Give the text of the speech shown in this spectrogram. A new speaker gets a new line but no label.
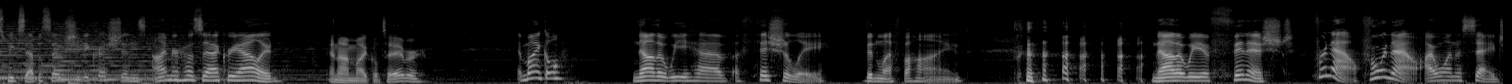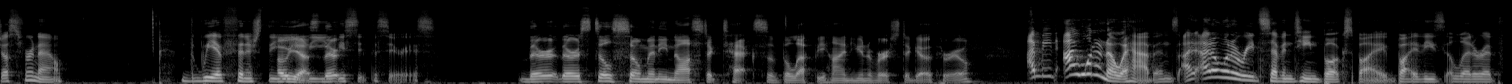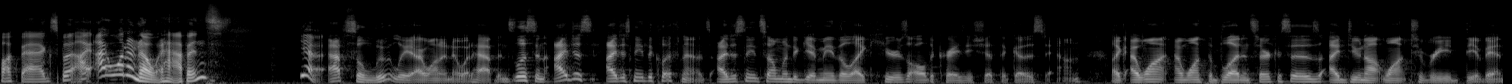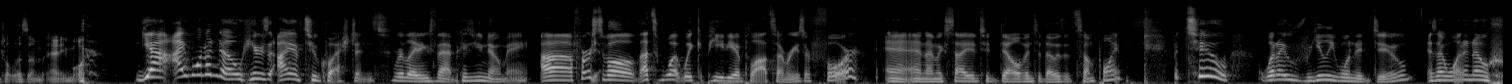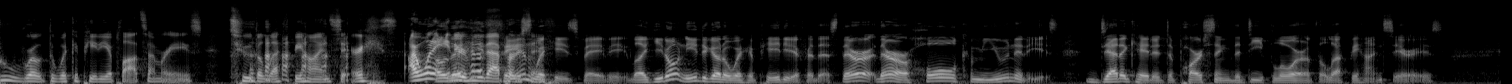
this week's episode of Shitty Christians. I'm your host, Zachary Allard.
And I'm Michael Tabor.
And Michael, now that we have officially been left behind, now that we have finished, for now, for now, I want to say, just for now, we have finished the,
Oh, yes,
the,
there-
the, the series.
There, there are still so many Gnostic texts of the Left Behind universe to go through.
I mean, I want to know what happens. I, I don't want to read 17 books by by these illiterate fuckbags, but I, I want to know what happens.
Yeah, absolutely. I want to know what happens. Listen, I just, I just need the cliff notes. I just need someone to give me the like, here's all the crazy shit that goes down. Like, I want, I want the blood and circuses. I do not want to read the evangelism anymore.
Yeah, I want to know. Here's I have two questions relating to that because you know me. Uh, first of all, that's what Wikipedia plot summaries are for, and, and I'm excited to delve into those at some point. But two, what I really want to do is I want to know who wrote the Wikipedia plot summaries to the Left Behind series. I want to
Oh,
interview that
fan
person.
wikis, baby. Like you don't need to go to Wikipedia for this. There are there are whole communities dedicated to parsing the deep lore of the Left Behind series.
